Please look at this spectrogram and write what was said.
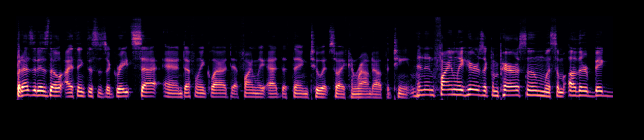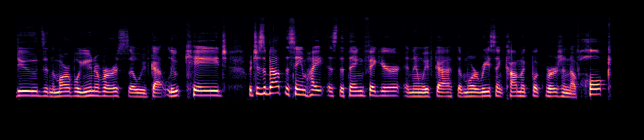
But as it is though, I think this is a great set and definitely glad to finally add the thing to it so I can round out the team. And then finally, here's a comparison with some other big dudes in the Marvel Universe. So we've got Luke Cage, which is about about the same height as the Thing figure, and then we've got the more recent comic book version of Hulk,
